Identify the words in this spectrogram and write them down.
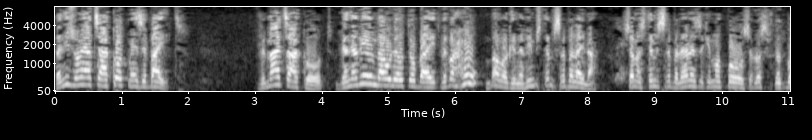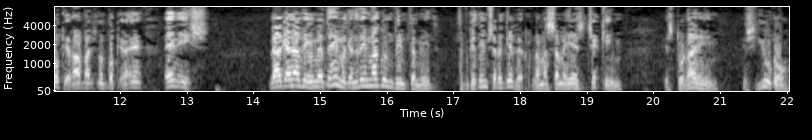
ואני שומע צעקות מאיזה בית. ומה הצעקות? גנבים באו לאותו בית וברחו. באו הגנבים ב-12 בלילה. שם 12 בלילה זה כמו פה 3 לפנות בוקר, 4 לפנות בוקר, אין, אין איש. והגנבים יודעים, הגנבים מה גונבים תמיד? את הבגדים של הגבר. למה שם יש צ'קים, יש דולרים, יש יורו,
